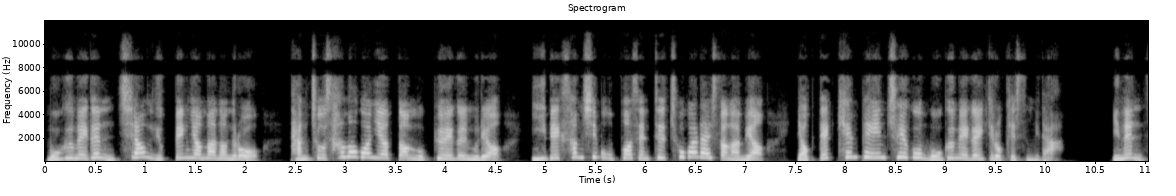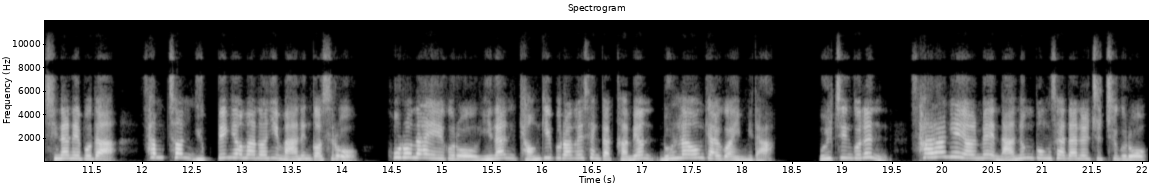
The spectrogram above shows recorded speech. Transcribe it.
모금액은 7억 600여만 원으로 당초 3억 원이었던 목표액을 무려 235% 초과 달성하며 역대 캠페인 최고 모금액을 기록했습니다. 이는 지난해보다 3,600여만 원이 많은 것으로 코로나19로 인한 경기 불황을 생각하면 놀라운 결과입니다. 울진군은 사랑의 열매 나눔 봉사단을 주축으로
